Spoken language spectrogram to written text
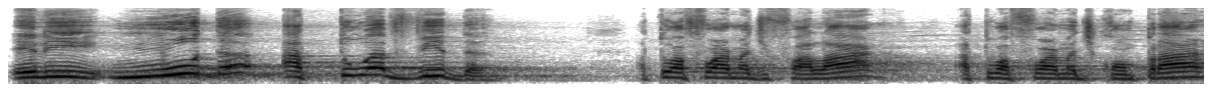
ele muda a tua vida, a tua forma de falar, a tua forma de comprar,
